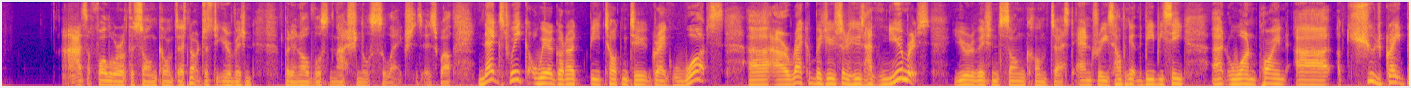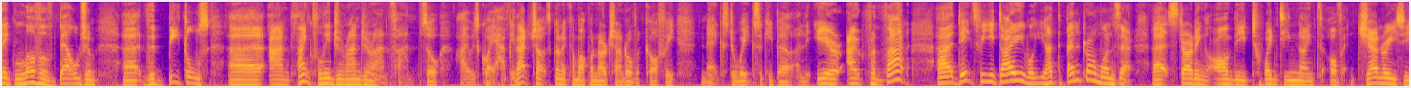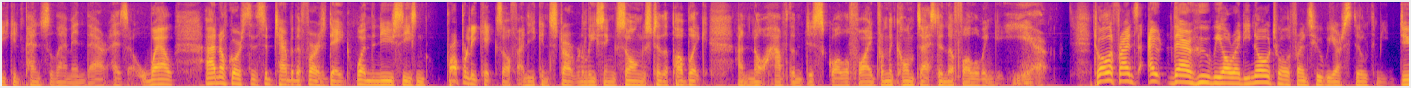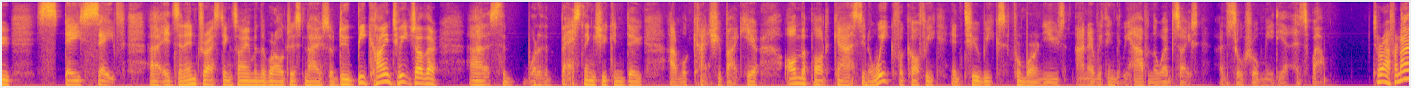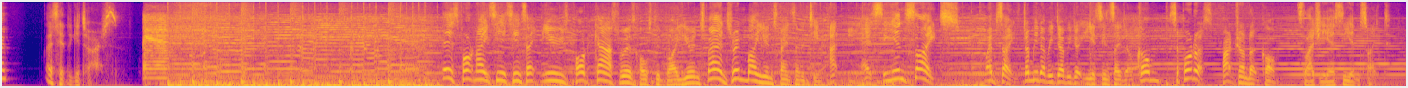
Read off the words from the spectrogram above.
as a follower of the song contest, not just at Eurovision, but in all those national selections as well. Next week, we're going to be talking to Greg Watts, uh, our record producer who's had numerous Eurovision Song Contest entries, helping at the BBC at one point. Uh, a huge, great big love of Belgium, uh, the Beatles, uh, and thankfully Duran Duran fan. So I was quite happy. That shot's going to come up on our channel over coffee next week, so keep an ear out for that. Uh, dates for your diary, well, you you had the Benidorm ones there, uh, starting on the 29th of January, so you can pencil them in there as well. And of course, the September the first date when the new season properly kicks off and you can start releasing songs to the public and not have them disqualified from the contest in the following year. To all the friends out there who we already know, to all the friends who we are still to meet, do stay safe. Uh, it's an interesting time in the world just now, so do be kind to each other. Uh, that's the, one of the best things you can do, and we'll catch you back here on the podcast in a week for coffee, in two weeks for more news and everything that we have on the website and social media as well. Ta for now, let's hit the guitars. This fortnight's ESC Insight News podcast was hosted by Ewan Spence, written by Ewan Spence and the team at ESC Insights. Website www.escinsight.com. Support us, patreon.com slash ESC Insight.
